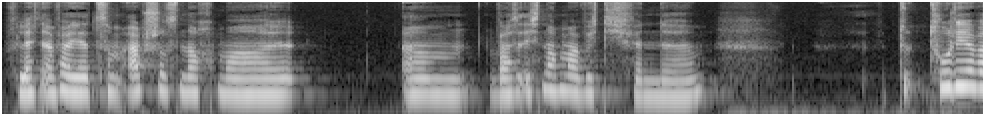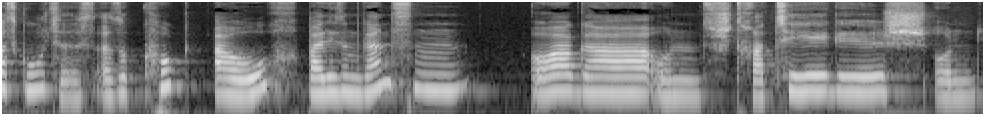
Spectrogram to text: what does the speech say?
Vielleicht einfach jetzt zum Abschluss nochmal, ähm, was ich nochmal wichtig finde, tu, tu dir was Gutes. Also guck auch bei diesem ganzen Orga und strategisch und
